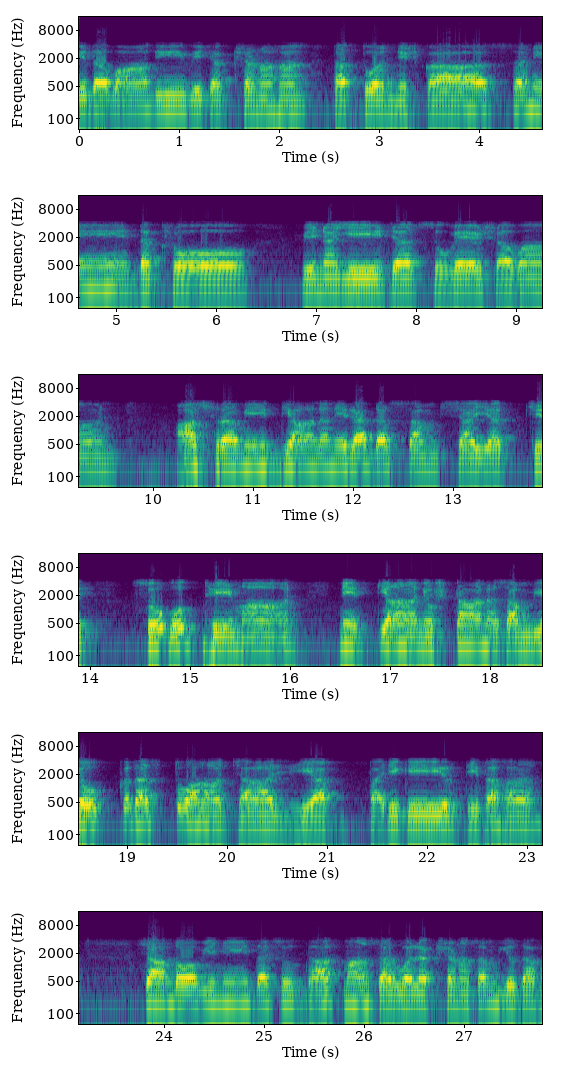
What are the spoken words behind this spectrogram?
हितवादीविचक्षणः तत्त्वनिष्कासने दक्षो विनयी च सुवेशवान् आश्रमी ध्याननिरदः संशयच्चित् सुबुद्धिमान् नित्यानुष्ठानसंयुक्तस्त्वाचार्यपरिकीर्तितः शान्तो विनीतशुद्धात्मा सर्वलक्षणसंयुतः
